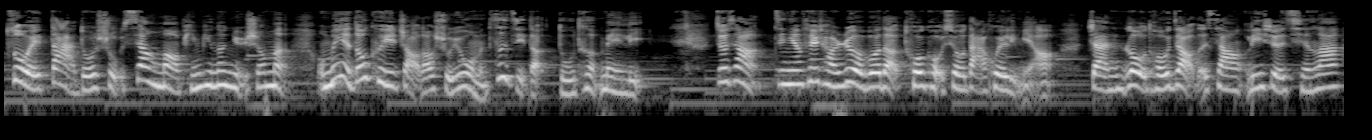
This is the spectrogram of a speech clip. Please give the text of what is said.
作为大多数相貌平平的女生们，我们也都可以找到属于我们自己的独特魅力。就像今年非常热播的脱口秀大会里面啊，崭露头角的像李雪琴啦、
